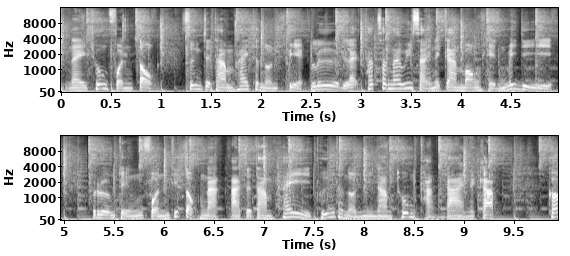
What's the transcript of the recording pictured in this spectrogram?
ตุในช่วงฝนตก ซึ่งจะทำให้ถนนเปียกลื่น และทัศนวิสัยในการมองเห็นไม่ดี รวมถึงฝนที่ตกหนักอาจจะทำให้พื้นถนนมีน้ำท่วมขังได้นะครับ ขอ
